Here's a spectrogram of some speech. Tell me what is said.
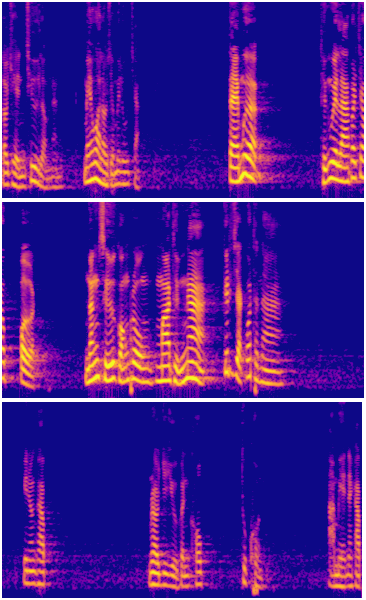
เราจะเห็นชื่อเหล่านั้น แม้ว่าเราจะไม่รู้จัก แต่เมื่อถึงเวลาพระเจ้าเปิดหนังสือของพระองค์มาถึงหน้าคริสตจักรวัฒนา พี่น้องครับ เราจะอยู่กันครบทุกคน อาเมนนะครับ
